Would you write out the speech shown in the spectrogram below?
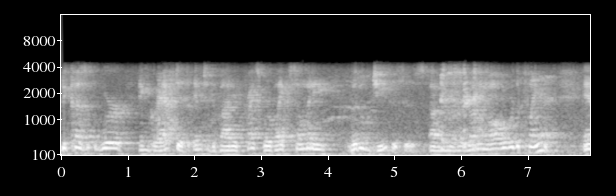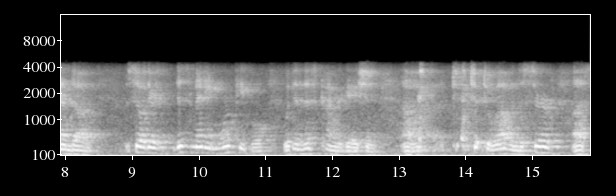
because we're engrafted into the body of Christ, we're like so many little Jesuses um, running all over the planet. And uh, so there's this many more people within this congregation uh, to, to, love and to serve us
